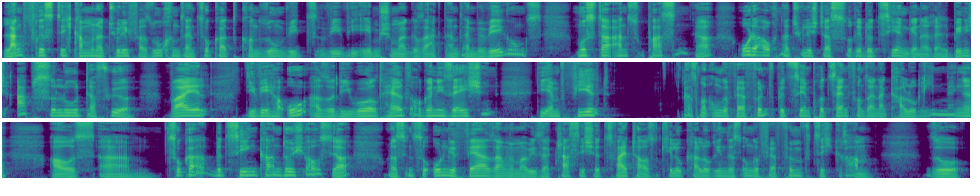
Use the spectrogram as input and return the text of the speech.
langfristig kann man natürlich versuchen, seinen Zuckerkonsum, wie, wie, wie eben schon mal gesagt, an sein Bewegungsmuster anzupassen, ja. Oder auch natürlich das zu reduzieren generell. Bin ich absolut dafür, weil die WHO, also die World Health Organization, die empfiehlt, dass man ungefähr 5 bis 10 Prozent von seiner Kalorienmenge aus ähm, Zucker beziehen kann, durchaus, ja. Und das sind so ungefähr, sagen wir mal, dieser klassische 2000 Kilokalorien, das ist ungefähr 50 Gramm. So,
